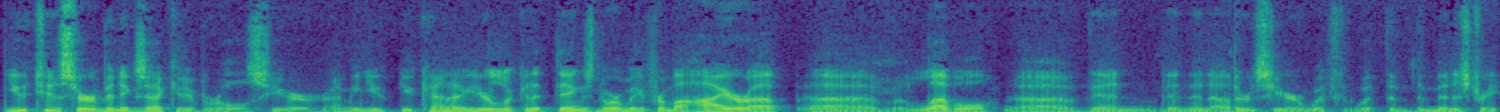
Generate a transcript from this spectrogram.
You two serve in executive roles here. I mean, you, you kind of you're looking at things normally from a higher up uh, level uh, than, than than others here with with the, the ministry.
